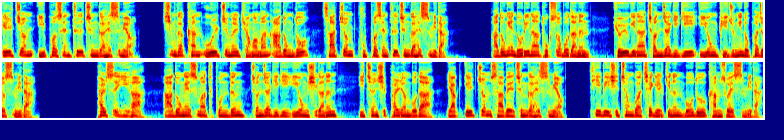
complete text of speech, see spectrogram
1.2% 증가했으며 심각한 우울증을 경험한 아동도 4.9% 증가했습니다. 아동의 놀이나 독서보다는 교육이나 전자기기 이용 비중이 높아졌습니다. 8세 이하 아동의 스마트폰 등 전자기기 이용 시간은 2018년보다 약 1.4배 증가했으며 TV 시청과 책 읽기는 모두 감소했습니다.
